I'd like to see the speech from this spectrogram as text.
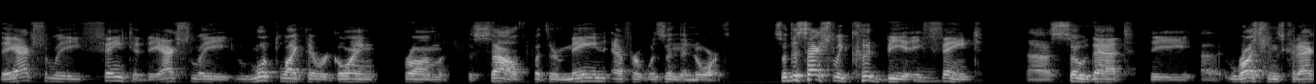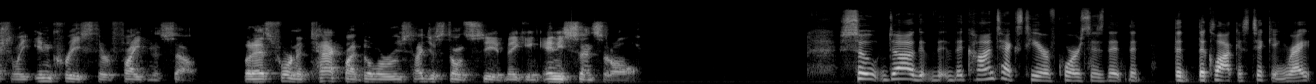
they actually feinted. They actually looked like they were going from the south, but their main effort was in the north. So this actually could be a mm. feint uh, so that the uh, Russians could actually increase their fight in the south. But as for an attack by Belarus, I just don't see it making any sense at all. So, Doug, the, the context here, of course, is that the, the, the clock is ticking, right?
